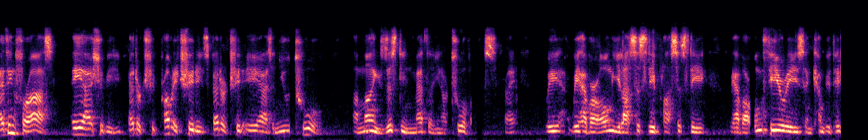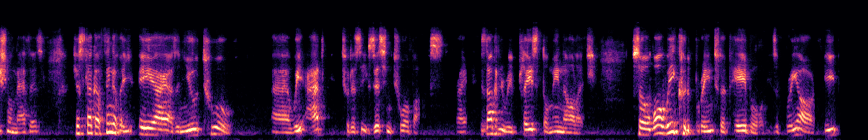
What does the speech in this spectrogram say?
I think for us, AI should be better treat, probably treated. It's better treat AI as a new tool among existing methods in our toolbox, right? We we have our own elasticity, plasticity. We have our own theories and computational methods. Just like I think of AI as a new tool uh, we add to this existing toolbox, right? It's not going to replace domain knowledge. So what we could bring to the table is bring our deep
